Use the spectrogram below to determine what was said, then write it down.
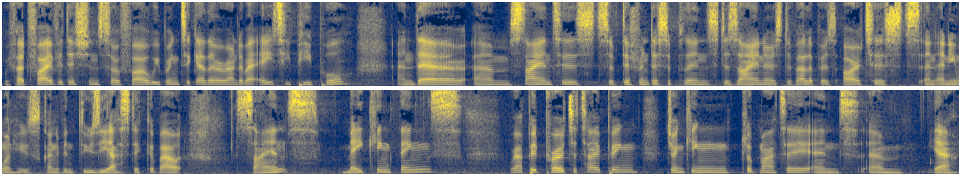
We've had five editions so far. We bring together around about 80 people, and they're um, scientists of different disciplines, designers, developers, artists, and anyone who's kind of enthusiastic about science, making things, rapid prototyping, drinking club mate, and um, yeah,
